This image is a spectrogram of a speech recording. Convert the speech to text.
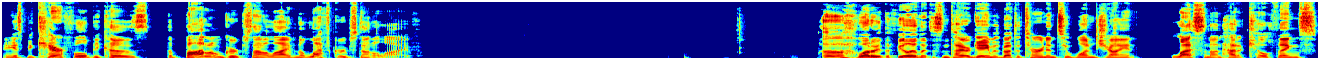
And you have to be careful because the bottom group's not alive and the left group's not alive. Ugh, why do I get the feeling like this entire game is about to turn into one giant lesson on how to kill things?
